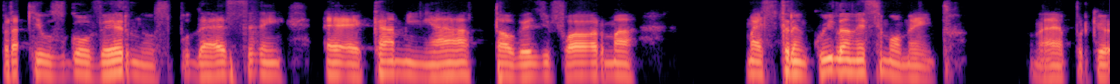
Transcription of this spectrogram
para que os governos pudessem é, caminhar talvez de forma mais tranquila nesse momento. Né, porque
